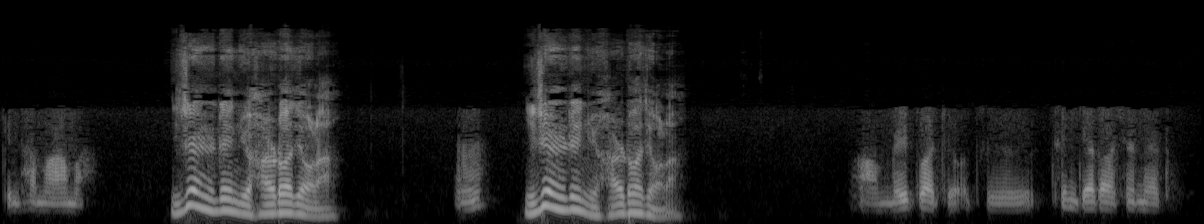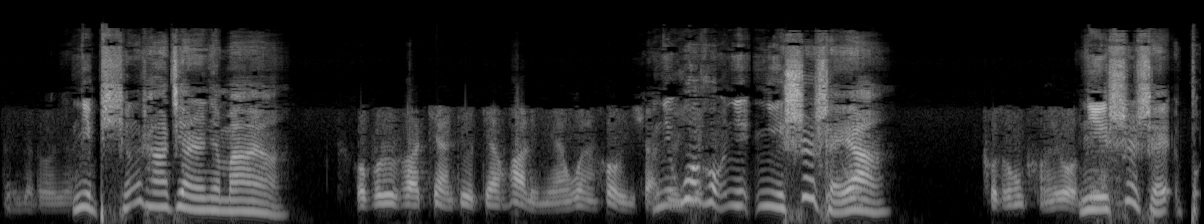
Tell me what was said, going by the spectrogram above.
跟她妈妈。你认识这女孩多久了？嗯？你认识这女孩多久了？啊，没多久，只春节到现在一个多月。你凭啥见人家妈呀？我不是说见，就电话里面问候一下。你问候你你是谁呀？普通朋友。你是谁？不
